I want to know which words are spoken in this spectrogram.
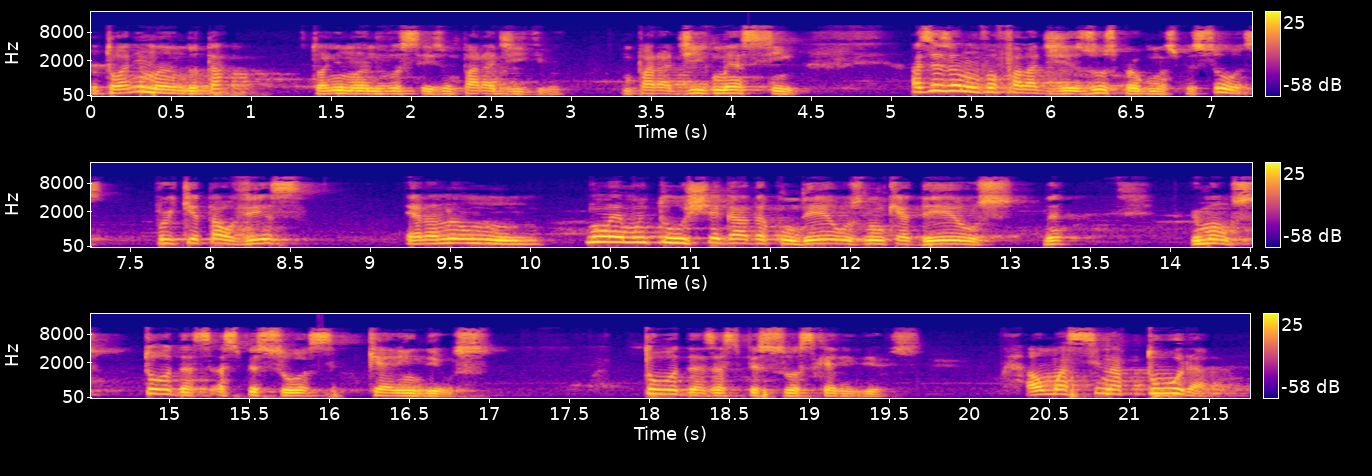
Eu estou animando, tá? Estou animando vocês, um paradigma. Um paradigma é assim: às vezes eu não vou falar de Jesus para algumas pessoas, porque talvez ela não, não é muito chegada com Deus, não quer Deus, né? Irmãos, todas as pessoas querem Deus. Todas as pessoas querem Deus. Há uma assinatura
